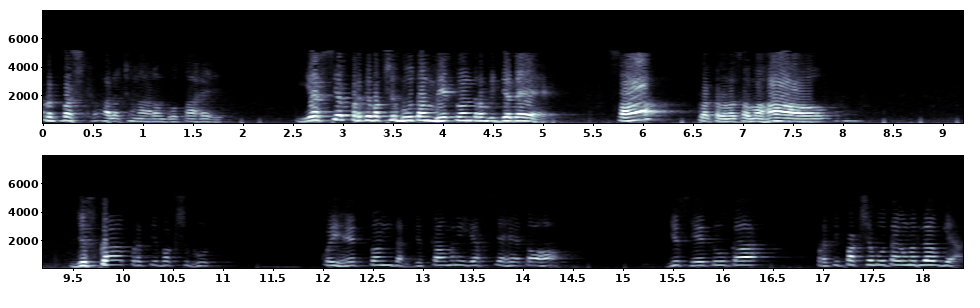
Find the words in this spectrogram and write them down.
प्रतिपक्ष लक्षण आरंभ होता है। यस्य प्रतिपक्ष भूतम हेतुअंतर विद्यते। स प्रकरण समहा जिसका प्रतिपक्ष भूत कोई हेतुअंतर जिसका मैंने यस्य हेतु, जिस हेतु का प्रतिपक्ष भूत का मतलब क्या?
